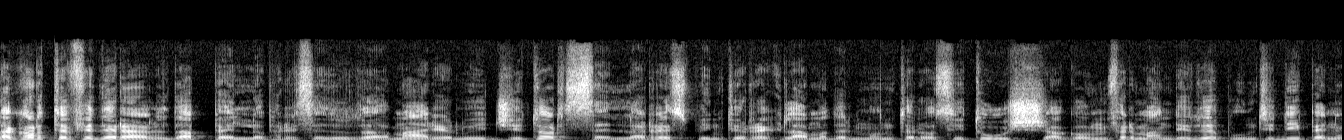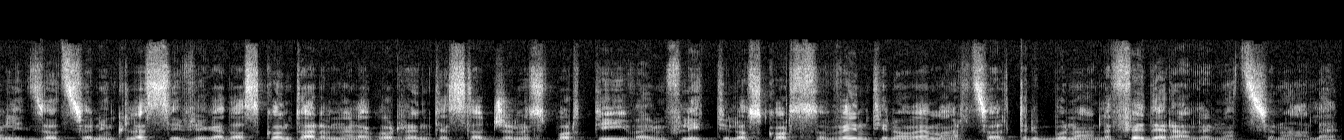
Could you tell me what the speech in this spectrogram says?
La Corte federale d'appello, presieduta da Mario Luigi Torsella, ha respinto il reclamo del Monterosi Tuscia, confermando i due punti di penalizzazione in classifica da scontare nella corrente stagione sportiva, inflitti lo scorso 29 marzo al Tribunale federale nazionale.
